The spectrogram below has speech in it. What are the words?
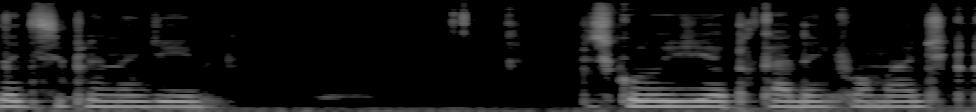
da disciplina de Psicologia aplicada à informática.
